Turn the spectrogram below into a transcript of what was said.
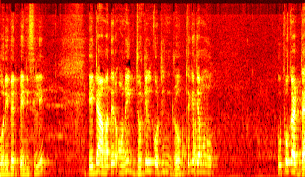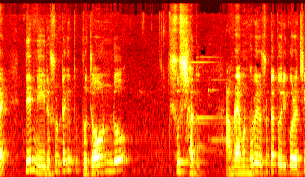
গরিবের পেনিসিলিন। এটা আমাদের অনেক জটিল, কঠিন রোগ থেকে যেমন উপকার দেয়, তেমনি এই রসুনটা কিন্তু প্রচণ্ড সুস্বাদু। আমরা এমনভাবে রসুনটা তৈরি করেছি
